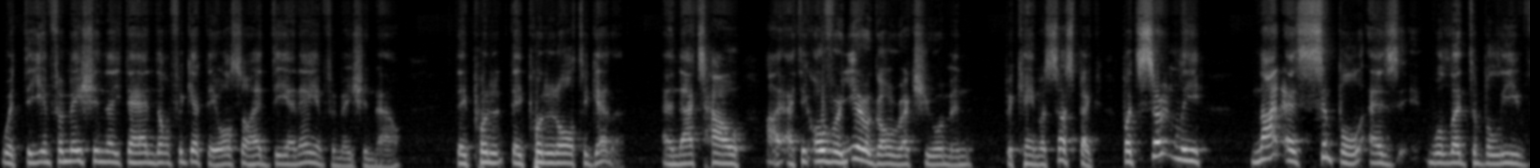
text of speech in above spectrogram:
with the information that they had and don't forget they also had dna information now. They put it they put it all together. And that's how i, I think over a year ago rex Heuermann became a suspect. But certainly not as simple as we're led to believe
